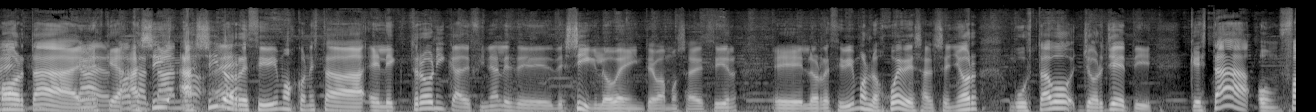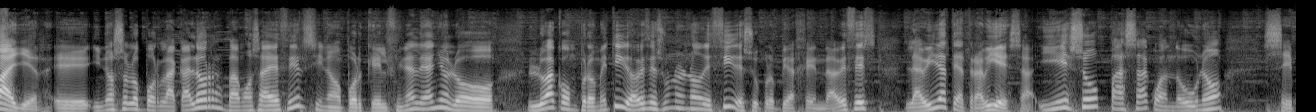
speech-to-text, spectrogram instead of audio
More ¿eh? Time. Claro, es que así, saltando, así ¿eh? lo recibimos con esta electrónica de finales de, de siglo XX, vamos a decir. Eh, lo recibimos los jueves al señor Gustavo Giorgetti, que está on fire. eh, y no solo por la calor, vamos a decir, sino porque el final de año lo, lo ha comprometido. A veces uno no decide su propia agenda, a veces la vida te atraviesa. Y eso pasa cuando uno se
